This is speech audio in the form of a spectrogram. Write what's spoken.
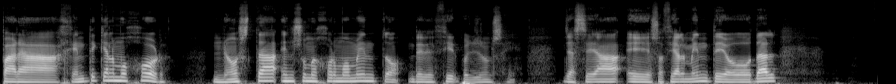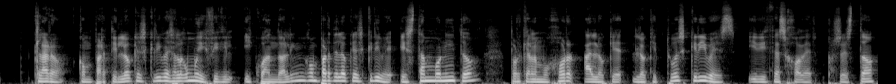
para gente que a lo mejor no está en su mejor momento de decir, pues yo no sé, ya sea eh, socialmente o tal, Claro, compartir lo que escribe es algo muy difícil. Y cuando alguien comparte lo que escribe es tan bonito porque a lo mejor a lo que, lo que tú escribes y dices, joder, pues esto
